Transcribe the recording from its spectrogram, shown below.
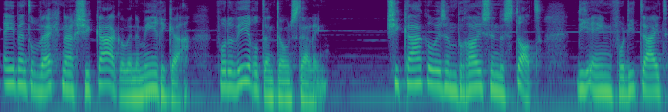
en je bent op weg naar Chicago in Amerika voor de wereldtentoonstelling. Chicago is een bruisende stad die een voor die tijd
